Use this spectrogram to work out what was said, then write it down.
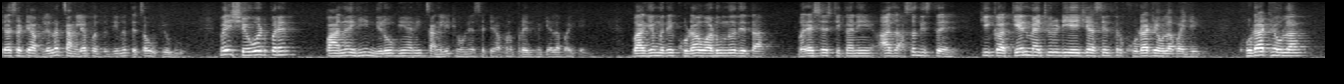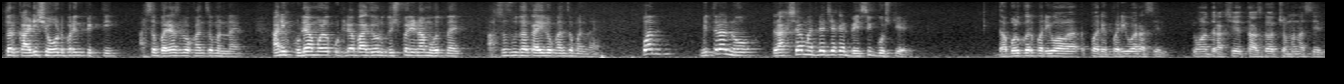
त्यासाठी आपल्याला चांगल्या पद्धतीनं त्याचा उपयोग होईल. म्हणजे शेवटपर्यंत पानं ही निरोगी आणि चांगली ठेवण्यासाठी आपण प्रयत्न केला पाहिजे. बागेमध्ये खुडा वाढू न देता बऱ्याचशाच ठिकाणी आज असं दिसतंय की का केन मॅच्युरिटी यायची असेल तर खुडा ठेवला पाहिजे. खुडा ठेवला तर काडी शेवटपर्यंत पिकतील असं बऱ्याच लोकांचं म्हणणं आहे. आणि खुड्यामुळे कुठल्या बागेवर दुष्परिणाम होत नाहीत असं सुद्धा काही लोकांचं म्हणणं आहे. पण मित्रांनो द्राक्षामधल्या ज्या काही बेसिक गोष्टी आहेत दाभोळकर परिवार परि परिवार असेल किंवा द्राक्ष तासगाव चमन असेल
